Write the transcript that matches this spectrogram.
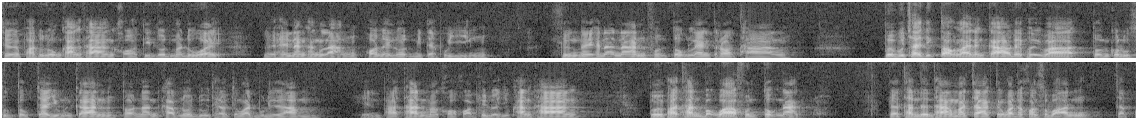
เจอพระธุดงข้างทางขอติดรถมาด้วย เลยให้นั่งข้างหลัง เพราะในรถมีแต่ผู้หญิง ซึ่งในขณะนั้นฝนตกแรงตลอดทาง โดยผู้ใช้ทิกตอกรายดังกล่าวได้เผยว่าตนก็รู้สึกตกใจอยู่เหมือนกัน ตอนนั้นขับรถอยู่แถวจังหวัดบุรีรัมย์เห็นพระท่านมาขอความช่วยเหลืออยู่ข้างทาง โดยพระท่านบอกว่าฝนตกหนัก และท่านเดินทางมาจากจังหวัดนครสวรรค์จะไป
